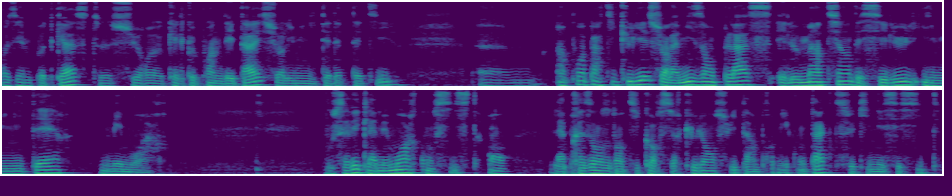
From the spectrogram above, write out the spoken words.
troisième podcast sur euh, quelques points de détail sur l'immunité adaptative. Euh, un point particulier sur la mise en place et le maintien des cellules immunitaires mémoire. Vous savez que la mémoire consiste en la présence d'anticorps circulants suite à un premier contact, ce qui nécessite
